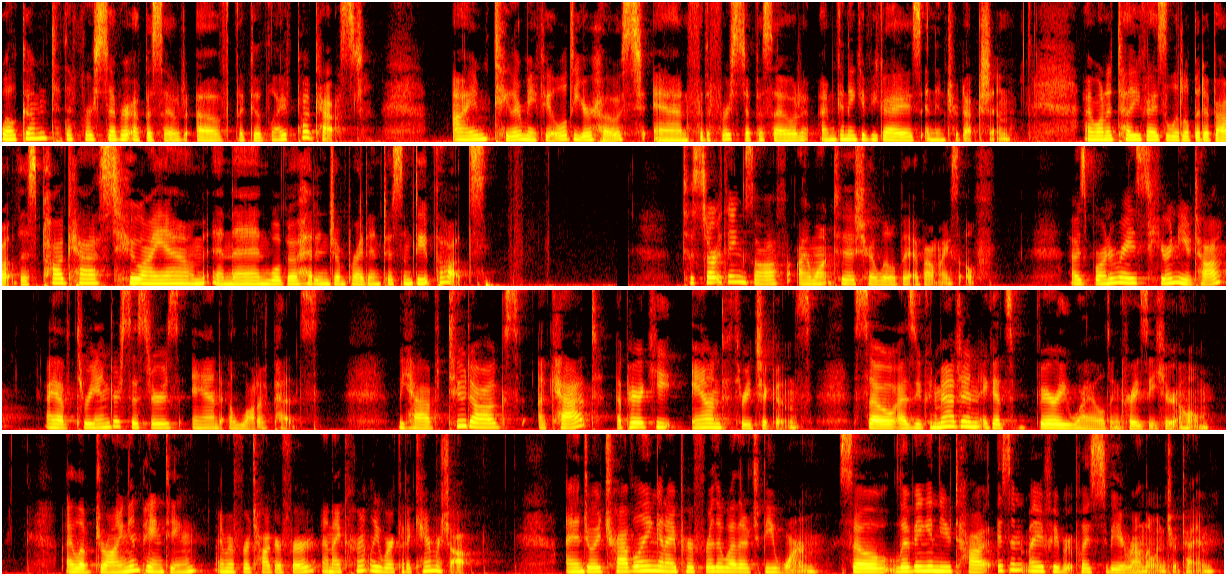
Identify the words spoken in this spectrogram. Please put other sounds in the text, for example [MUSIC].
Welcome to the first ever episode of the Good Life podcast. I'm Taylor Mayfield, your host, and for the first episode, I'm going to give you guys an introduction. I want to tell you guys a little bit about this podcast, who I am, and then we'll go ahead and jump right into some deep thoughts. To start things off, I want to share a little bit about myself. I was born and raised here in Utah. I have three younger sisters and a lot of pets. We have two dogs, a cat, a parakeet, and three chickens. So, as you can imagine, it gets very wild and crazy here at home. I love drawing and painting. I'm a photographer, and I currently work at a camera shop. I enjoy traveling and I prefer the weather to be warm. So, living in Utah isn't my favorite place to be around the wintertime.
